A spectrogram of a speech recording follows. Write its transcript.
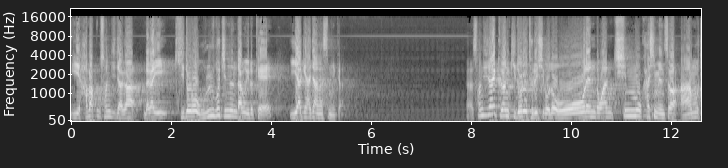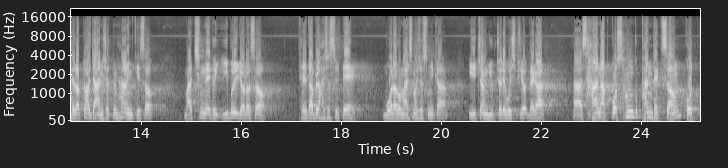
이 하박국 선지자가 내가 이 기도로 울부짖는다고 이렇게 이야기하지 않았습니까? 어, 선지자의 그런 기도를 들으시고도 오랜 동안 침묵하시면서 아무 대답도 하지 않으셨던 하나님께서 마침내 그 입을 열어서 대답을 하셨을 때 뭐라고 말씀하셨습니까? 1장 6절에 보십시오. 내가 아, 사납고 성급한 백성 곧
